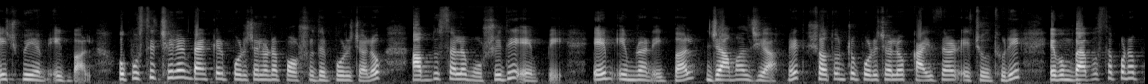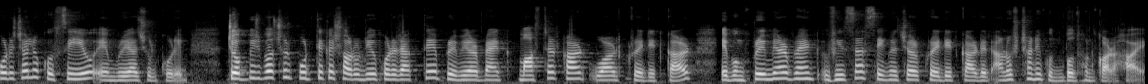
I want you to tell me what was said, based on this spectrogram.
H B M Iqbal. উপস্থিত ছিলেন ব্যাংকের পরিচালনা পর্ষদের পরিচালক Abdul Salam Murshidi, MP. M Imran Iqbal, Jamal G Ahmed, স্বতন্ত্র পরিচালক কাইজার এ চৌধুরী এবং ব্যবস্থাপনা পরিচালক ও সিইও এম রিয়াজুল করিম। চব্বিশ বছর পূর্তিকে স্মরণীয় করে রাখতে Premier Bank Mastercard World credit card এবং Premier Bank Visa Signature credit কার্ডের আনুষ্ঠানিক উদ্বোধন করা হয়।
